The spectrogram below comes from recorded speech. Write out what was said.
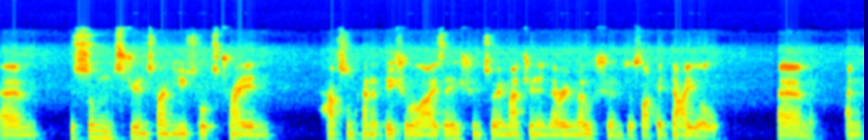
Um, some students find useful to try and have some kind of visualization. So imagining their emotions as like a dial um, and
